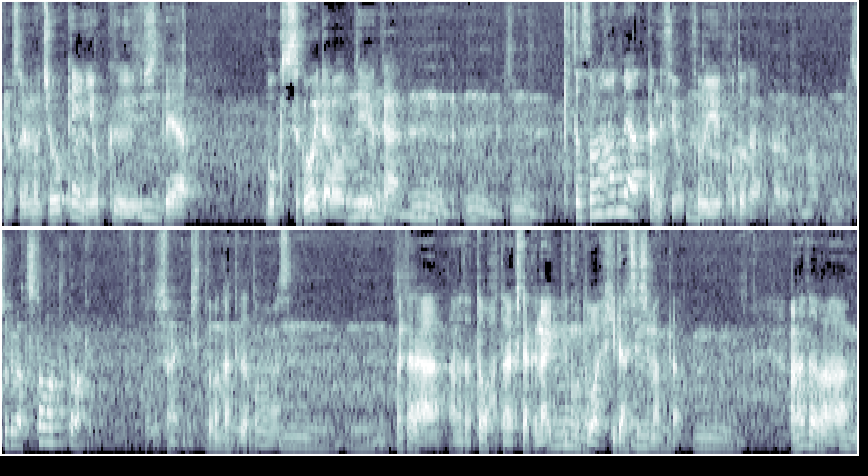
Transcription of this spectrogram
でもそれも条件よくして、僕すごいだろうっていうか、うんうんうんきっとその反面あったんですよ、うんそういうことが。なるほどうん、それが伝わってたわけ。そうですね。きっと分かってたと思います、うんうん。だからあなたとは働きたくないって言葉を引き出してしまった、うんあなたはうん。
